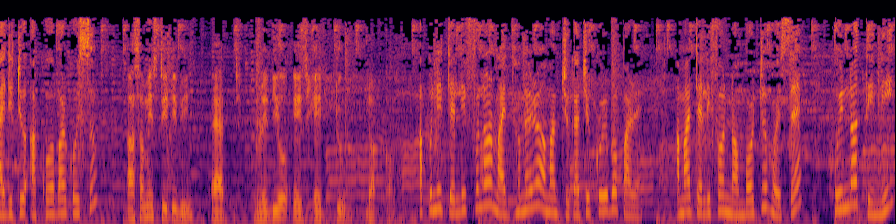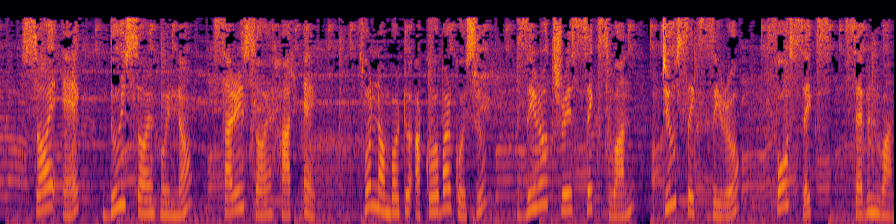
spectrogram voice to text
আইডিটো আকৌ এবাৰ কৈছো। Assamese T TV at radio' eight eight two dot com আপুনি টেলিফোনৰ মাধ্যমেৰেও আমাক যোগাযোগ কৰিব পাৰে। আমাৰ টেলিফোন নম্বৰটো হৈছে শূন্য তিনি ছয় এক দুই ছয় শূন্য চাৰি ছয় সাত এক। ফোন নম্বৰটো আকৌ এবাৰ কৈছো zero' three six one two six zero' four six seven one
